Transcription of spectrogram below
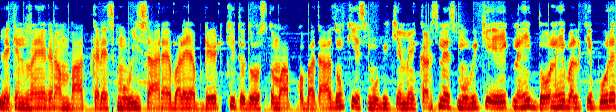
लेकिन वही अगर हम बात करें इस मूवी से आ रहे बड़े अपडेट की तो दोस्तों, मैं आपको बता दूँ कि इस मूवी के मेकर्स ने इस मूवी के एक नहीं, दो नहीं, बल्कि पूरे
